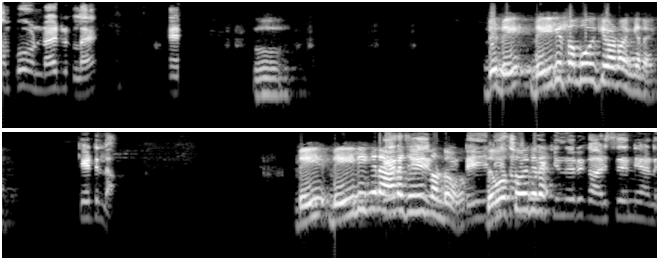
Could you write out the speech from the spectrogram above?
സംഭവം ഉണ്ടായിട്ടുള്ളത്. ഇത് ഡെയിലി സംഭവിക്കുകയാണോ ഇങ്ങനെ? കേട്ടില്ല. ഡെയിലി ഇങ്ങനെ ആണ് ചെയ്യുന്നുണ്ടോ? ദിവസവും ഇങ്ങനെ ഒരു കാഴ്ച തന്നെയാണ്.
